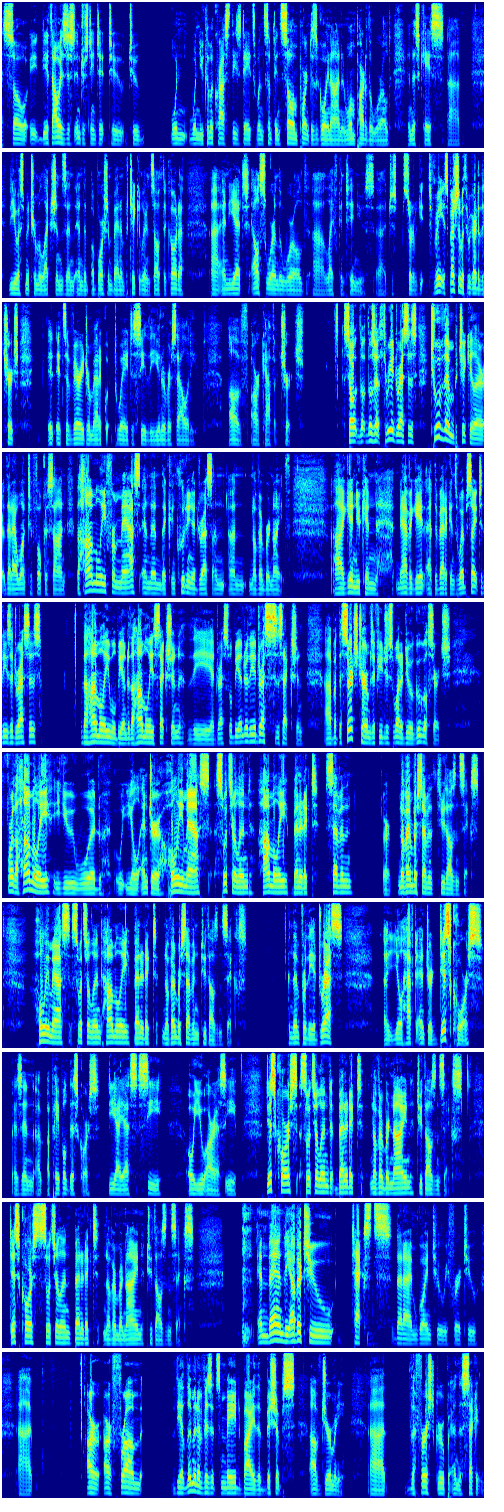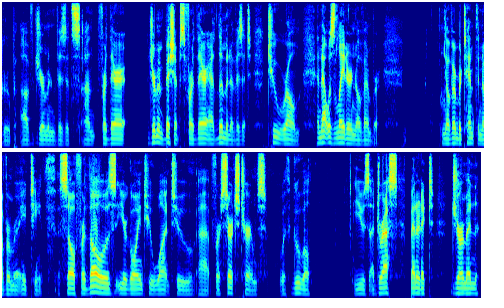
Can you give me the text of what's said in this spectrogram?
so it, it's always just interesting to to to when when you come across these dates when something so important is going on in one part of the world, in this case, uh, the U.S. midterm elections and, and the abortion ban in particular in South Dakota, uh, and yet elsewhere in the world, uh, life continues. Uh, just sort of get, to me, especially with regard to the church, it, it's a very dramatic way to see the universality of our Catholic Church. So th- those are three addresses, two of them in particular that I want to focus on the homily from Mass and then the concluding address on, on November 9th. Uh, again, you can navigate at the Vatican's website to these addresses. The homily will be under the homilies section. The address will be under the addresses section. Uh, but the search terms, if you just want to do a Google search, for the homily, you would you'll enter Holy Mass, Switzerland, homily, Benedict seven or November 7th, 2006. Holy Mass, Switzerland, homily, Benedict, November 7, 2006. And then for the address, uh, you'll have to enter discourse, as in a, a papal discourse, D I S C O U R S E. Discourse, Switzerland, Benedict, November 9, 2006. Discourse, Switzerland, Benedict, November 9, 2006. and then the other two texts that I'm going to refer to uh, are are from the limina visits made by the bishops of Germany. Uh, the first group and the second group of German visits on for their German bishops for their ad limina visit to Rome, and that was later in November. November 10th and November 18th. So for those, you're going to want to, uh, for search terms with Google, use address Benedict German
